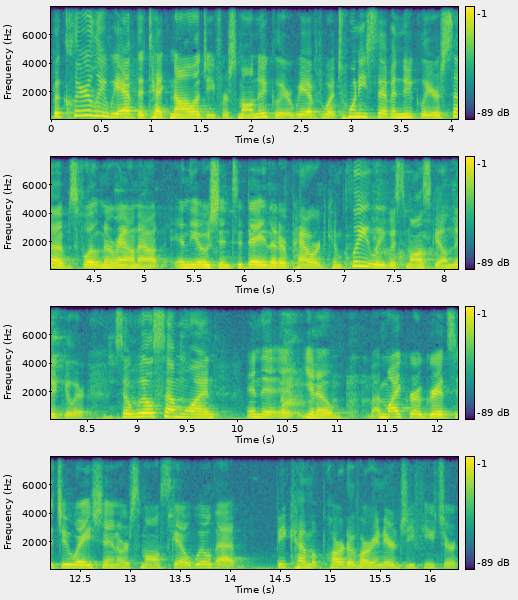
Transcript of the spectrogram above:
But clearly, we have the technology for small nuclear. We have what 27 nuclear subs floating around out in the ocean today that are powered completely with small scale nuclear. So will someone in the you know a microgrid situation or small scale will that become a part of our energy future?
